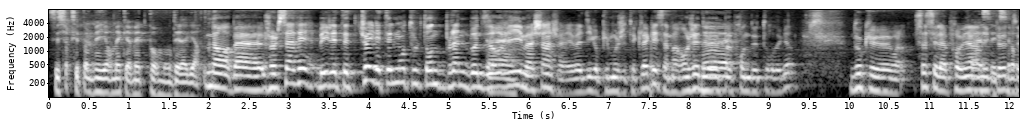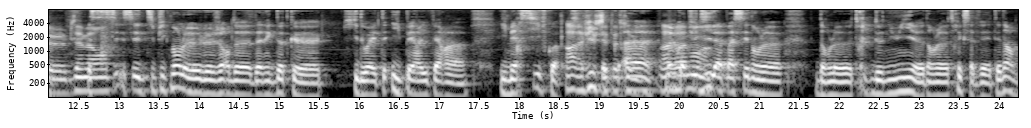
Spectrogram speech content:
C'est sûr que c'est pas le meilleur mec à mettre pour monter la garde. Non, bah, je le savais. Mais il était, tu vois, il est tellement tout le temps de plein de bonnes Ouais. envies, machin. Je m'avais dit, puis moi, j'étais claqué. Ça m'arrangeait de Ouais. pas prendre de tour de garde. Donc, euh, voilà. Ça, c'est la première Ouais, anecdote euh, bien marrante. C'est typiquement le, le genre d'anecdote que qui doit être hyper hyper euh, immersive quoi. Ah, la vive, c'était trop Ah bien. ouais. Ah, Même quand tu dis la passer dans le dans le truc de nuit, euh, dans le truc, ça devait être énorme.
